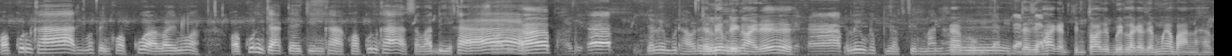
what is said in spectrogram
ขอบคุณค่ะที่มาเป็นครอบครัวอร่อยนัวขอบคุณจากใจจริงค่ะ ขอบคุณค่ะสวัสดีค่ะสวัสดีครับำสวัสดีครับอย่าลืมผู้เฒ่าเด้ออย่าลืมเด็กหน่อยเด้อสวัสดีครับอย่าลืมข้าวเปียกเส้นมันเฮาครับผมเด้อเดี๋ยวจะพากันกินต่อจะบึนแล้วก็จะเมื่อบานแล้วครับ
